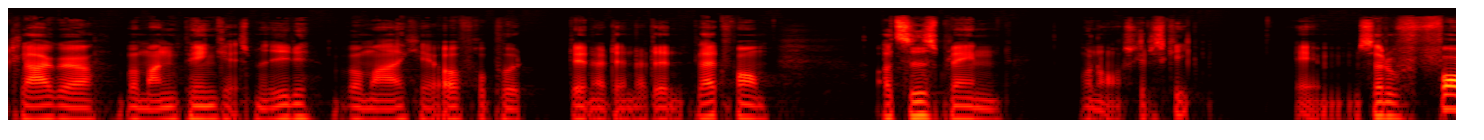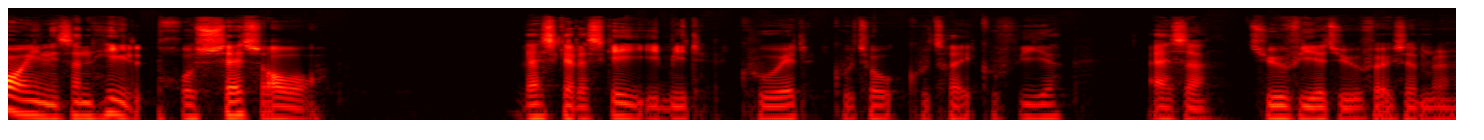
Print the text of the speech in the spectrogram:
klargøre, hvor mange penge kan jeg smide i det, hvor meget kan jeg ofre på den og den og den platform, og tidsplanen, hvornår skal det ske. Øhm, så du får egentlig sådan en hel proces over, hvad skal der ske i mit Q1, Q2, Q3, Q4, altså 2024 for eksempel.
